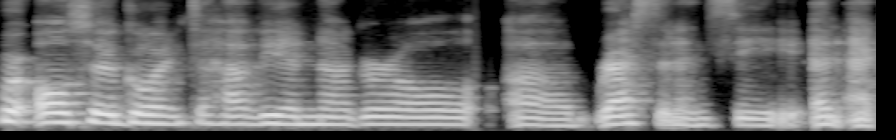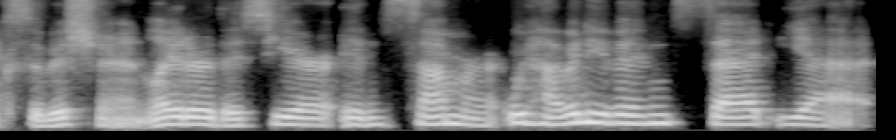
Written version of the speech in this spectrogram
we're also going to have the inaugural uh, residency and exhibition later this year in summer. We haven't even said yet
